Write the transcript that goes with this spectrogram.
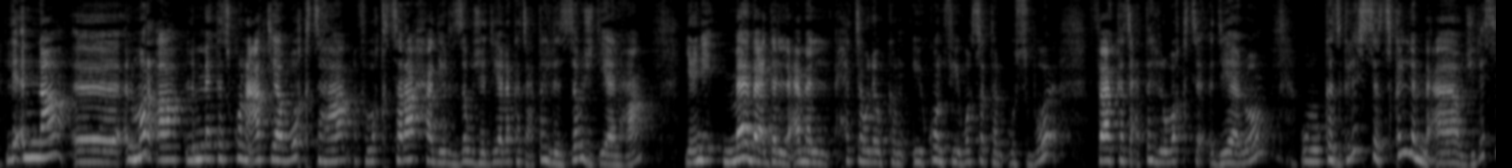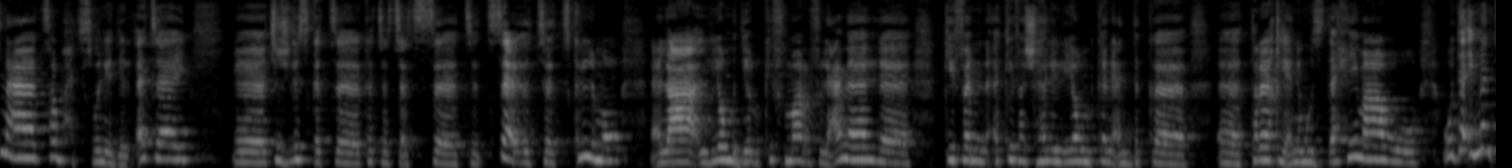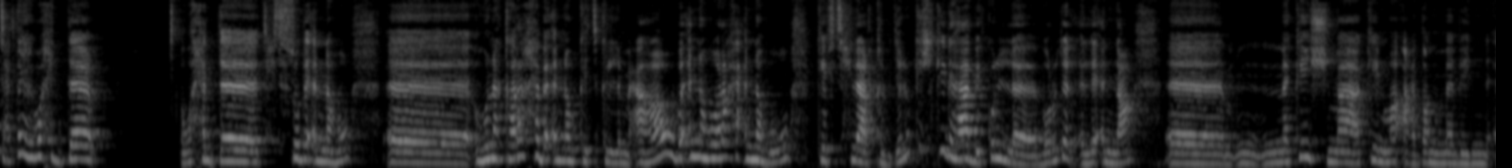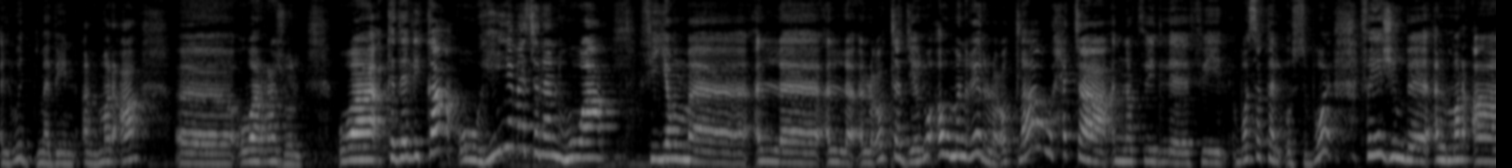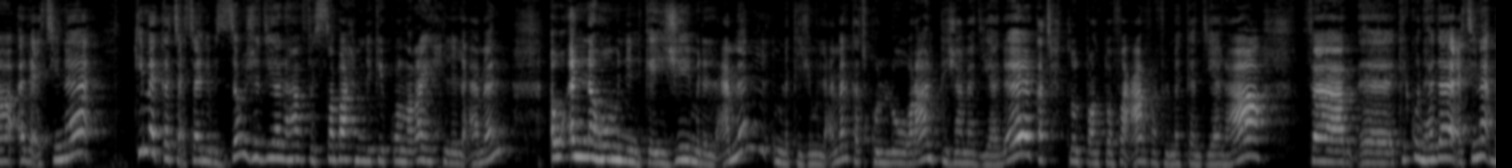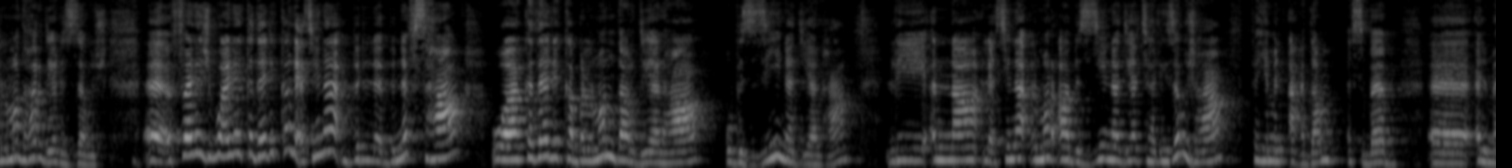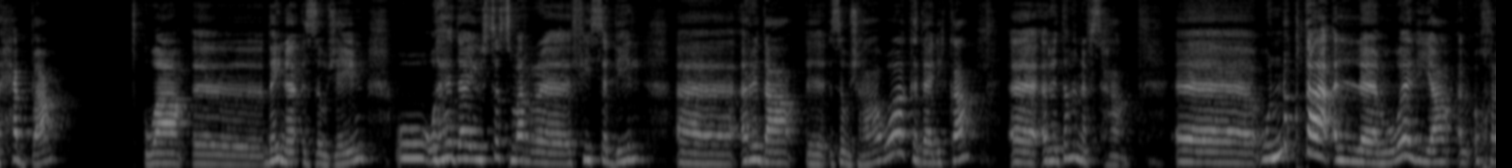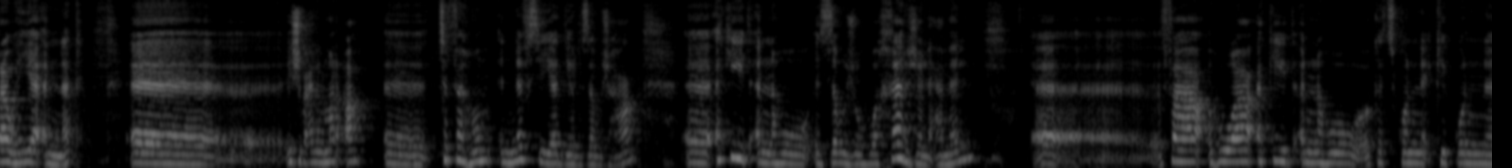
لأن آه، المرأة لما كتكون عاطية وقتها في وقت راحة ديال الزوجة ديالها كتعطيه للزوج ديالها يعني ما بعد العمل حتى ولو يكون في وسط الأسبوع فكتعطيه الوقت ديالو وكتجلس تتكلم معاه وتجلس معاه تصاوب واحد التصوينيه ديال الأتاي. آه، تجلس كت تتكلموا على اليوم ديالو كيف مر في العمل كيف كيفاش هل اليوم كان عندك آه، يعني مزدحمة ودائما تعطيه واحد واحد تحسوا بأنه هناك راحة بأنه كيتكلم معها وبأنه راحه أنه كيفتح لها القلب ديالو. كيحكي لها بكل برودة لأن ما كاينش ما كاين ما أعظم ما بين الود ما بين المرأة آه، والرجل. وكذلك وهي مثلا هو في يوم آه، العطلة ديالو أو من غير العطلة وحتى أن في في وسط الأسبوع فيجب المرأة الاعتناء كما كتعتني بالزوجه ديالها في الصباح ملي كيكون رايح للعمل أو أنه منين كيجي من العمل ملي كيجي من العمل كتقول له راه البيجامة ديالك كتحط له البانطوفه عارفة في المكان ديالها. فكيكون هذا اعتناء بالمظهر ديال الزوج. فيجب عليه كذلك الاعتناء بنفسها وكذلك بالمنظر ديالها وبالزينة ديالها لأن الاعتناء المرأة بالزينة ديالتها لزوجها فهي من أعظم أسباب المحبة. وبين آه، الزوجين. وهذا يستثمر آه، في سبيل آه، رضا زوجها وكذلك رضا نفسها. والنقطة الموالية الأخرى وهي أنك يجب على المرأة تفهم النفسية ديال زوجها. أكيد أنه الزوج هو خارج العمل. فهو أكيد أنه كتكون كيكون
